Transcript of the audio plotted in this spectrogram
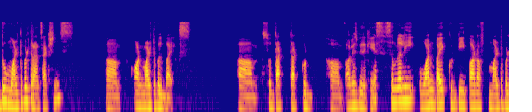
do multiple transactions um, on multiple bikes. Um, so that that could um, always be the case. Similarly, one bike could be part of multiple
